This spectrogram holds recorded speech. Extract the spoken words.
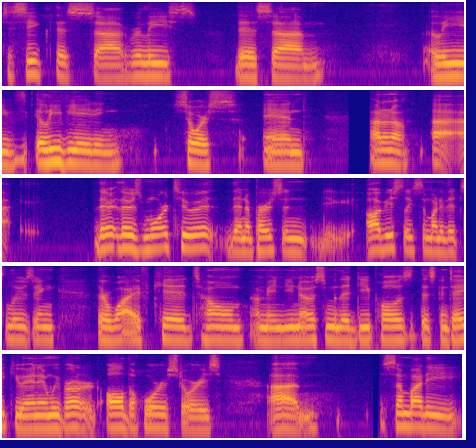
to seek this uh, release, this um, allevi- alleviating source. And I don't know. Uh, there, there's more to it than a person. Obviously, somebody that's losing their wife, kids, home. I mean, you know some of the deep holes that this can take you in, and we've heard all the horror stories um, somebody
